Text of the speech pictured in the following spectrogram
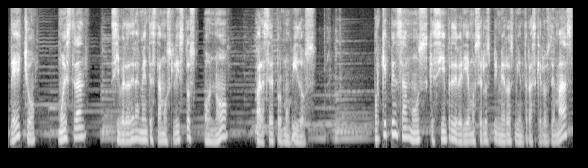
De hecho, muestran si verdaderamente estamos listos o no para ser promovidos. ¿Por qué pensamos que siempre deberíamos ser los primeros mientras que los demás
